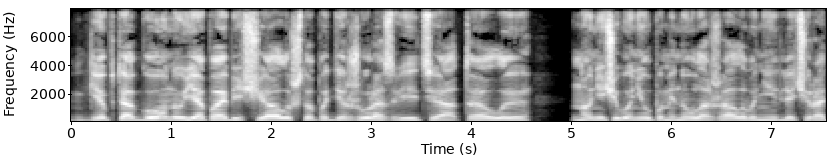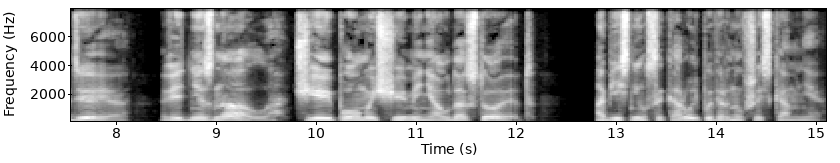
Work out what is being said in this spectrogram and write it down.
«Гептагону я пообещал, что поддержу развитие Ателлы, но ничего не упомянул о жаловании для чародея, ведь не знал, чьей помощи меня удостоит». — объяснился король, повернувшись ко мне.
